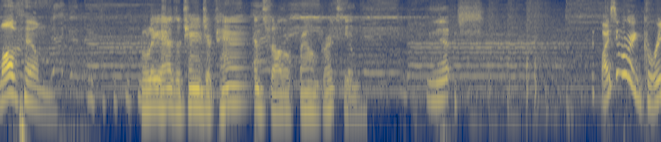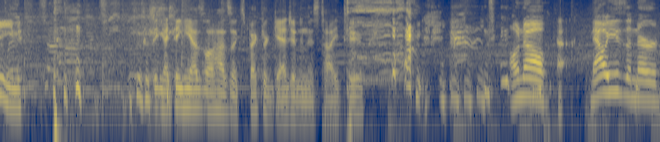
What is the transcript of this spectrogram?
love him. Well, he has a change of pants for all those brown bricks he Yep. Why is he wearing green? I think he has has Inspector Gadget in his tie too. Oh no. Uh, now he's a nerd.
